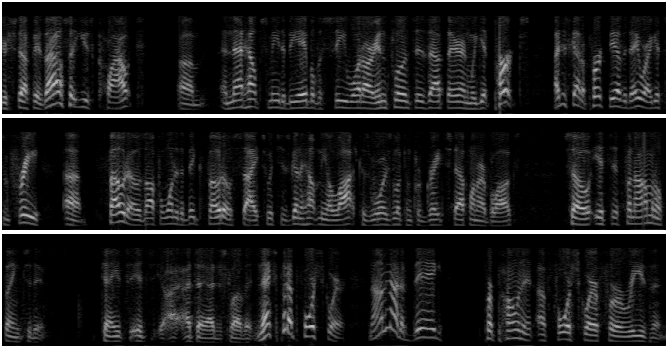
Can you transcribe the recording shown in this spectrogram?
your stuff is. I also use Klout, um, and that helps me to be able to see what our influence is out there, and we get perks. I just got a perk the other day where I get some free uh, photos off of one of the big photo sites, which is going to help me a lot because we're always looking for great stuff on our blogs. So it's a phenomenal thing to do. Okay, it's it's I, I tell you, I just love it. Next, put up Foursquare. Now I'm not a big proponent of Foursquare for a reason.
